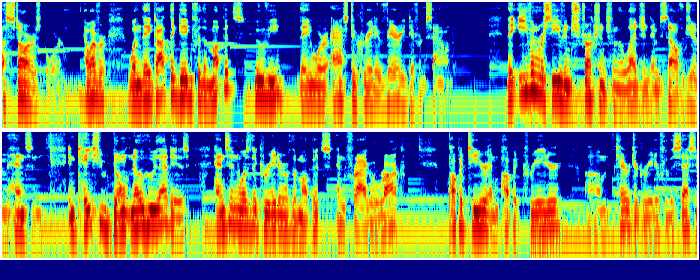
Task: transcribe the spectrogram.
A Star is Born. However, when they got the gig for the Muppets movie, they were asked to create a very different sound. They even received instructions from the legend himself, Jim Henson. In case you don't know who that is, Henson was the creator of the Muppets and Fraggle Rock, puppeteer and puppet creator, um, character creator for the Ses-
